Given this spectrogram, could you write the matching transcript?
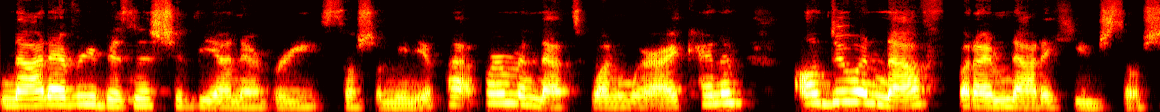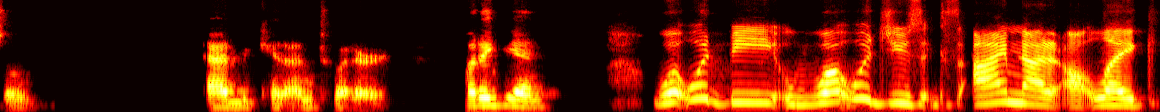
not every business should be on every social media platform and that's one where i kind of i'll do enough but i'm not a huge social advocate on twitter. But again what would be what would you because i'm not at all like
